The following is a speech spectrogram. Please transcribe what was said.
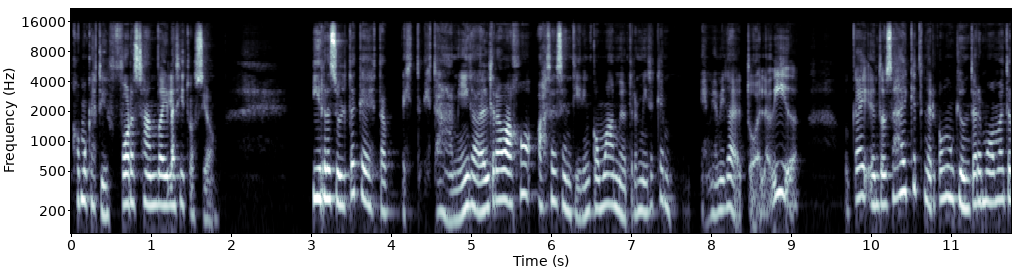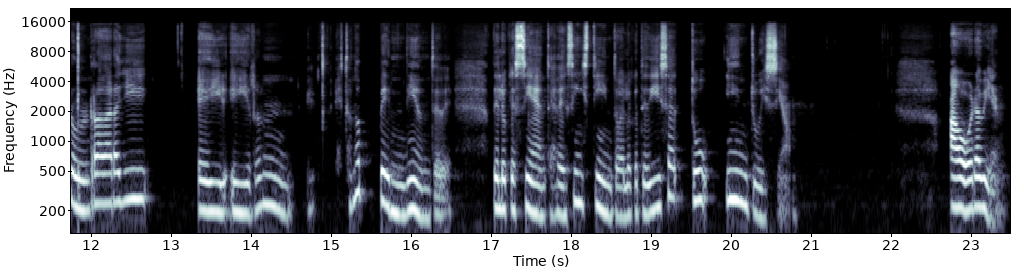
como que estoy forzando ahí la situación. Y resulta que esta, esta, amiga del trabajo hace sentir incómoda a mi otra amiga que es mi amiga de toda la vida, ¿ok? Entonces hay que tener como que un termómetro, un radar allí e ir, e ir mm, estando pendiente de, de lo que sientes, de ese instinto, de lo que te dice tu intuición. Ahora bien,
